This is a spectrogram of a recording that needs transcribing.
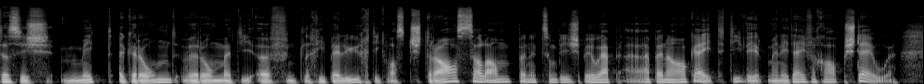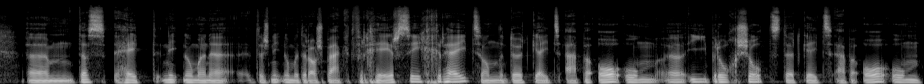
Das ist mit ein Grund, warum man die öffentliche Beleuchtung, was die Strassenlampen zum Beispiel eben angeht, die wird man nicht einfach abstellen. Ähm, das, hat nicht nur eine, das ist nicht nur der Aspekt Verkehrssicherheit, sondern dort geht es eben auch um äh, Einbruchschutz. Dort geht es eben auch um,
